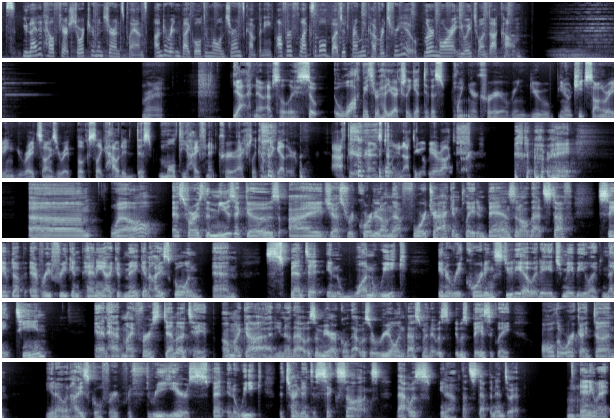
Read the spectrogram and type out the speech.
states. United Healthcare short term insurance plans, underwritten by Golden Rule Insurance Company, offer flexible, budget friendly coverage for you. Learn more at uh1.com. Right. Yeah, no, absolutely. So, walk me through how you actually get to this point in your career. I mean, you you know teach songwriting, you write songs, you write books. Like, how did this multi hyphenate career actually come together after your parents told you not to go be a rock star? right. Um, well, as far as the music goes, I just recorded on that four track and played in bands and all that stuff. Saved up every freaking penny I could make in high school and and spent it in one week in a recording studio at age maybe like 19 and had my first demo tape. Oh my god, you know, that was a miracle. That was a real investment. It was it was basically all the work I'd done you know, in high school for, for three years spent in a week that turned into six songs. That was, you know, that's stepping into it. Mm-hmm. Anyway,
